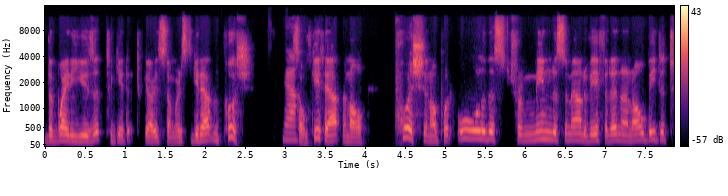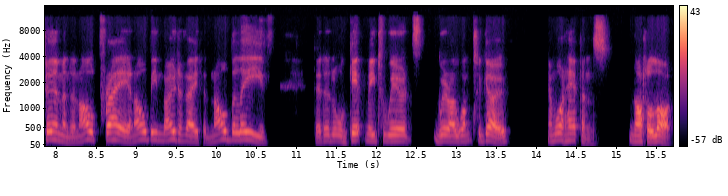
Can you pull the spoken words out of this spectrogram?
the way to use it to get it to go somewhere is to get out and push. Yeah. So I'll get out and I'll push and I'll put all of this tremendous amount of effort in and I'll be determined and I'll pray and I'll be motivated and I'll believe that it'll get me to where it's where I want to go. And what happens? Not a lot.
